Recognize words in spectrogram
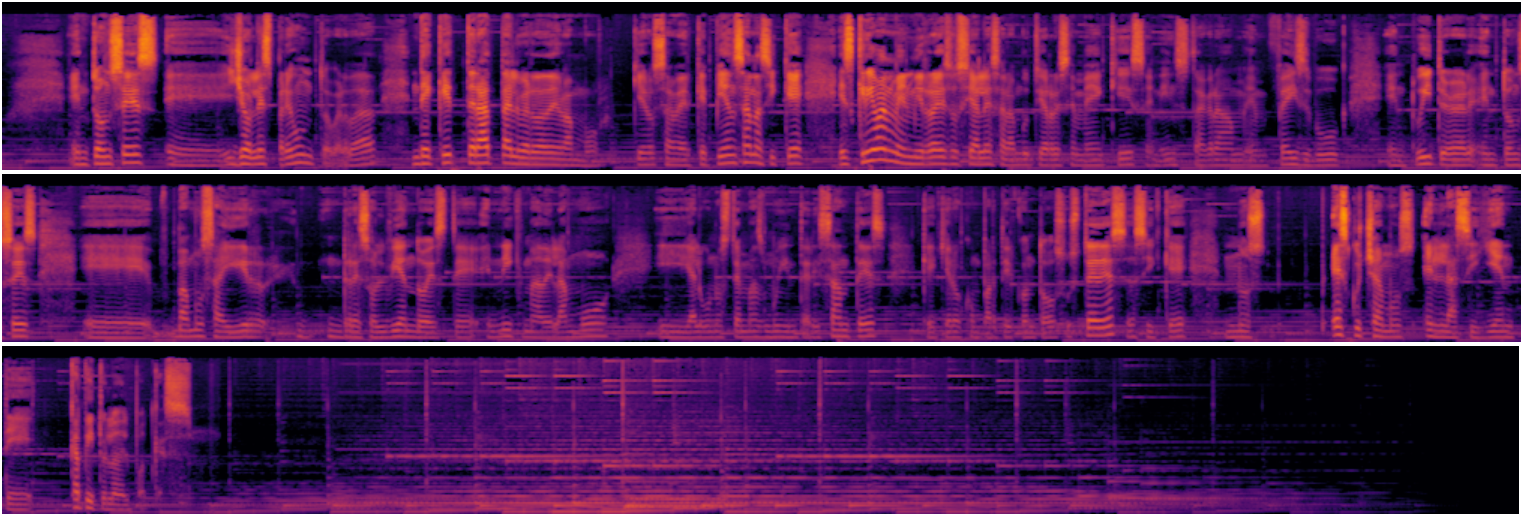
Entonces eh, yo les pregunto, ¿verdad? ¿De qué trata el verdadero amor? Quiero saber qué piensan, así que escríbanme en mis redes sociales, Aram Gutiérrez MX, en Instagram, en Facebook, en Twitter. Entonces eh, vamos a ir resolviendo este enigma del amor y algunos temas muy interesantes que quiero compartir con todos ustedes. Así que nos escuchamos en la siguiente capítulo del podcast.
